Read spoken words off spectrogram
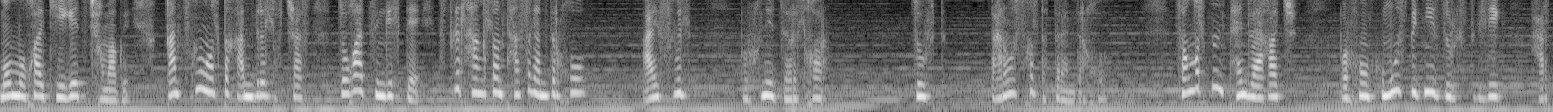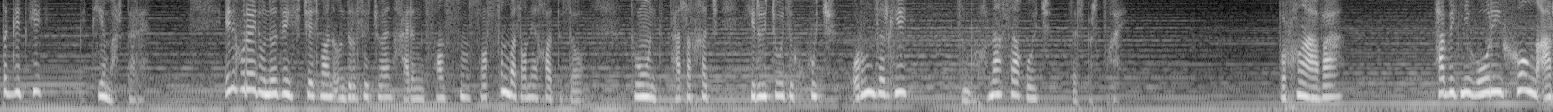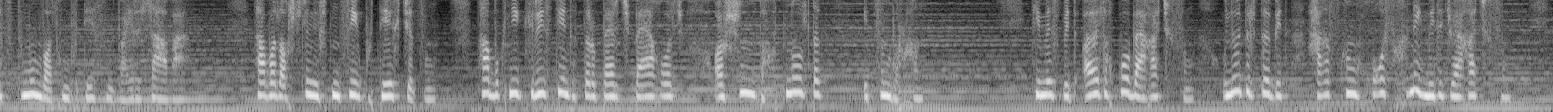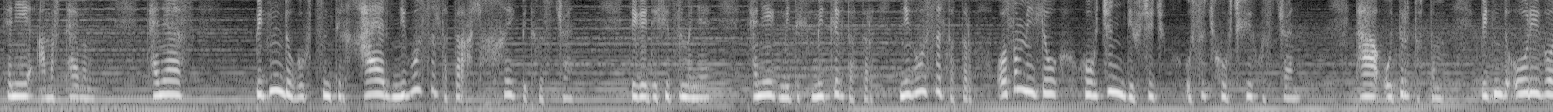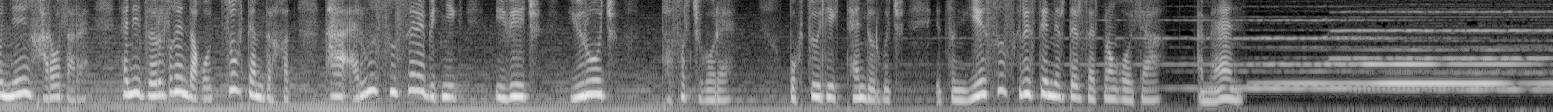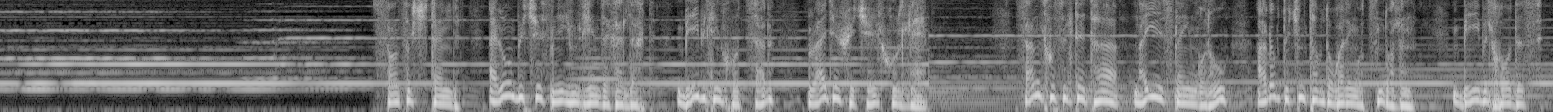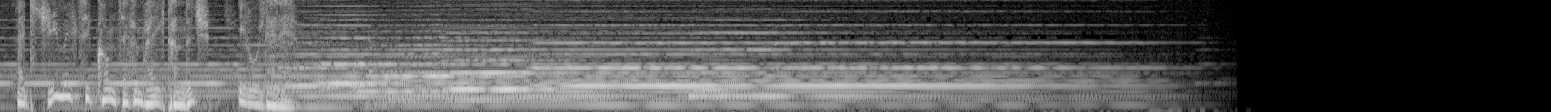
муу мухай хийгээд ч хамаагүй. Ганцхан олдох амьдрал учраас зугаа цэнгэлтэй сэтгэл хангалуун тансаг амьдрах уу? Айсвал Бурхны зорилгоор зөвхт даруусгал дотор амьдрах уу? Сонголт нь танд байгаач Бурхан хүмүүс бидний зүрх сэтгэлийг хардаг гэдгийг битгий мартаарай. Энэ хүрээд өнөөдрийн хичээл маань өндөрлөж байна. Харин сонссон сурсан болгоныхоо төлөө түүнд талархаж хэрэгжүүлэх хүч, урам зоригийг эзэн Бурханаасаа гуйж залбирцгаая. Бурхан Аава, та биднийг өөрийнхөө ард түмэн болгон бүтээсэнд баярлалаа аваа. Та бол орчлон ертөнцийг бүтээгч эзэн. Та бүхнийг Кристийн дотор барьж байгуулж, оршин тогтнуулдаг эзэн бурхан. Тиймээс бид ойлгохгүй байгаа ч гэсэн өнөөдөртөө бид хагасхан хугасхныг мэдэж байгаа ч гэсэн таны амар тайван танаас бидэнд өгөгдсөн тэр хайр нэгүсэл дотор алхахыг бид хүсэж байна. Тэгээд их эзэн минь ээ таныг мэдэх мэдлэг дотор нэгүсэл дотор улам илүү хөгжин дэвшиж өсөж хөгжихийг хүсэж байна. Та өдөр тутам бидэнд өөрийгөө нээн харуулаарай. Таны зорилгын дагуу зөвхт амьдрахад та ариун сүнсээрээ биднийг ивэж, юрөөж, тосолж өгөөрэй. Бүх зүйлийг танд өргөж, эзэн Есүс Христийн нэрээр залбирanгуйлаа. Амен. Сонсогч танд ариун бичээс нийгэмлэгийн захиалагт Библийн хуудасар радио хичээл хүрлээ. Санал хүсэлтээ та 8983 1045 дугаарын утсанд болон Библи хуудас @gmail.com захим хаягт хандаж ирүүлээрэй.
